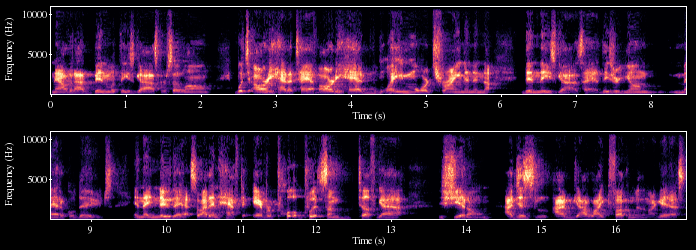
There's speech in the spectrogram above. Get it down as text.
now that i've been with these guys for so long which I already had a tab I already had way more training than than these guys had these are young medical dudes and they knew that so i didn't have to ever pull, put some tough guy shit on. I just I I liked fucking with them, I guess,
